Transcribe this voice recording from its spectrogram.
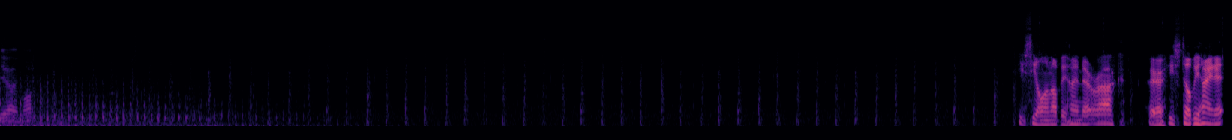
Yeah, I'm off. He's healing up behind that rock. There, he's still behind it.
